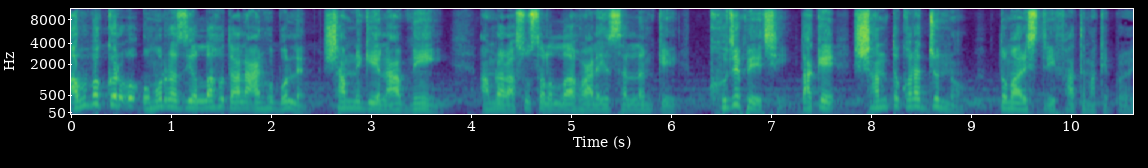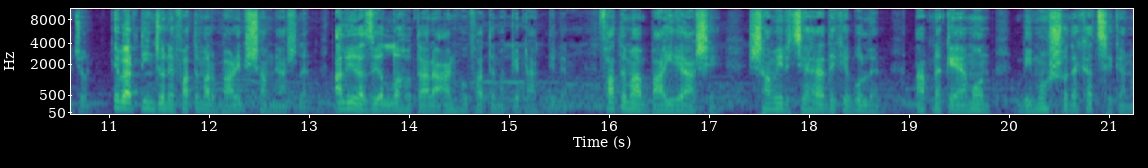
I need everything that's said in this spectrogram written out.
আবু বক্কর ও ওমর রাজি আল্লাহ তালা আনহু বললেন, সামনে গিয়ে লাভ নেই। আমরা রাসুল সাল্লাহ আলহিসাল্লামকে খুঁজে পেয়েছি। তাকে শান্ত করার জন্য তোমার স্ত্রী ফাতেমাকে প্রয়োজন। এবার তিনজনে ফাতেমার বাড়ির সামনে আসলেন। আলী রাজি আল্লাহ তালা আনহু ফাতেমাকে ডাক দিলেন। ফাতেমা বাইরে আসে, স্বামীর চেহারা দেখে বললেন, আপনাকে এমন বিমর্ষ দেখাচ্ছে কেন?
